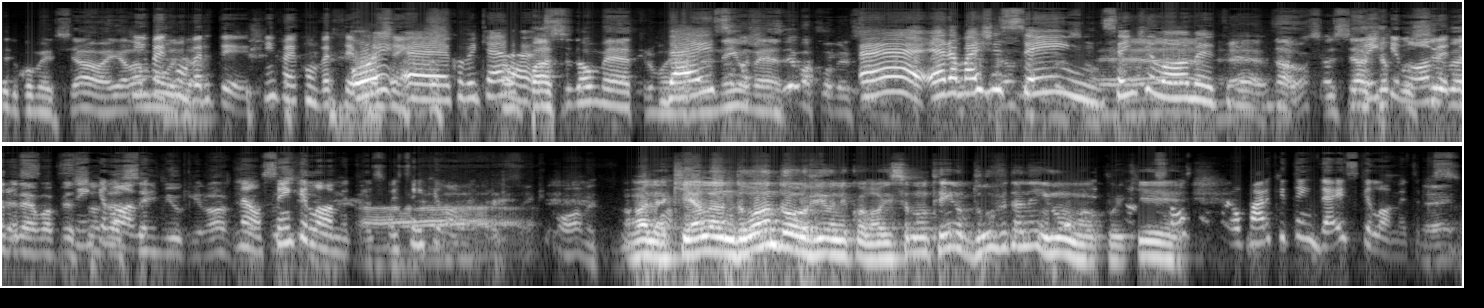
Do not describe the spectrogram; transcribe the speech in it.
Aí, sai do comercial, aí ela Quem vai muda. converter? Quem vai converter pra Oi, gente? é, como é que Não era? passa dar um metro, mas Dez- nem um metro. É, era mais de 100, 100 quilômetros. Não, se você 100 acha possível, André, uma 100 pessoa dar quilômetros. 100 mil quilômetros? Não, 100 quilômetros. Foi 100 Ah, quilômetros. Olha, que ela andou, andou, viu, Nicolau? Isso eu não tenho dúvida nenhuma, porque. O parque tem 10 quilômetros.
